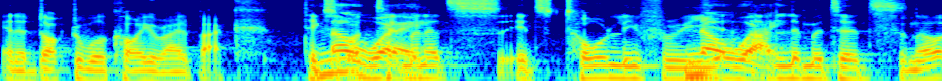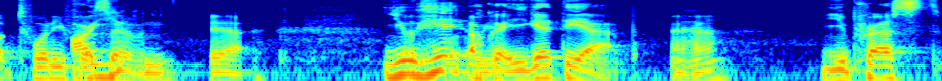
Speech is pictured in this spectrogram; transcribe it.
and a doctor will call you right back. Takes no about way. 10 minutes. It's totally free, no way. unlimited, no, 24 7. Yeah. You That's hit, okay, you get the app. Uh-huh. You press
